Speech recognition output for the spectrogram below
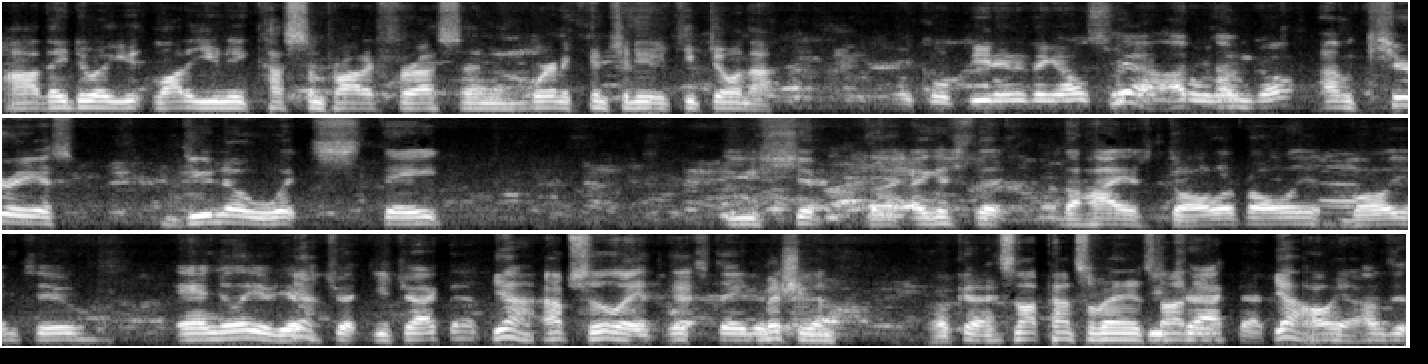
Uh, they do a, lot of unique custom product for us, and we're going to continue to keep doing that. Very cool, Pete. Anything else? Yeah, I'm, I'm, I'm curious. Do you know what state you ship the, I guess the the highest dollar volume volume to annually, or do you, yeah. tra- you track that? Yeah, absolutely. What, what state? Michigan. It? Okay, it's not Pennsylvania. It's you not track that. Yeah. Oh yeah. Was,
